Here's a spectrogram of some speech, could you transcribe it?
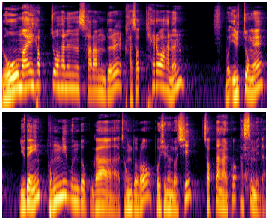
로마에 협조하는 사람들을 가서 테러하는 뭐 일종의 유대인 독립운동가 정도로 보시는 것이 적당할 것 같습니다.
